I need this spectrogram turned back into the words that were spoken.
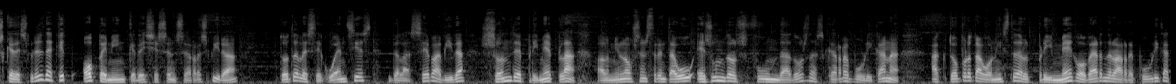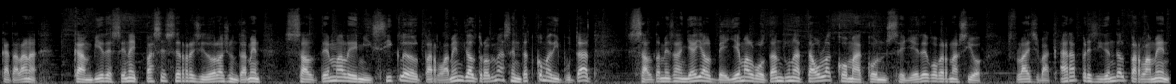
és que després d'aquest opening que deixa sense respirar, totes les seqüències de la seva vida són de primer pla. El 1931 és un dels fundadors d'Esquerra Republicana, actor protagonista del primer govern de la República Catalana. Canvia d'escena i passa a ser regidor de l'Ajuntament. Saltem a l'hemicicle del Parlament i el trobem assentat com a diputat. Salta més enllà i el veiem al voltant d'una taula com a conseller de Governació. Flashback, ara president del Parlament.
